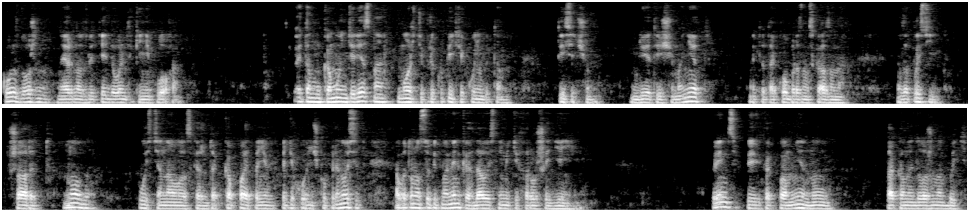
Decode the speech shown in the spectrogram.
курс должен, наверное, взлететь довольно-таки неплохо. Поэтому, кому интересно, можете прикупить какую-нибудь там тысячу, две тысячи монет. Это так образно сказано. Запустить шарит ноду. Пусть она у вас, скажем так, копает, потихонечку приносит. А потом наступит момент, когда вы снимете хорошие деньги. Принципе, как по мне, ну, так оно и должно быть.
